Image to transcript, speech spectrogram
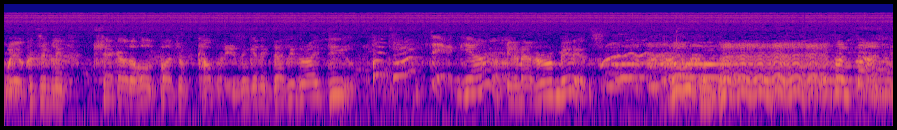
where you could simply check out a whole bunch of companies and get exactly the right deal Fantastic, yeah. in a matter of minutes? Oh, fantastic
